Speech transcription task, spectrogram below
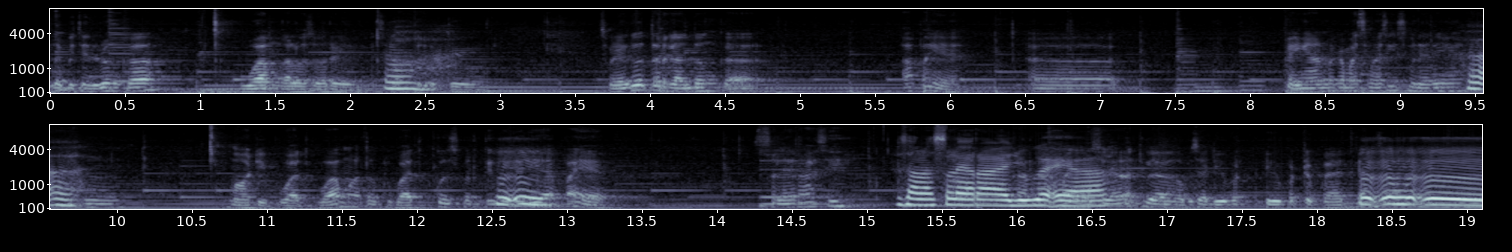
lebih cenderung ke warm kalau sore seperti Oh. itu. Sebenarnya itu tergantung ke apa ya? eh, keinginan mereka masing-masing sebenarnya. Ha-ha. Hmm. Mau dibuat warm atau dibuat cool seperti itu. Jadi apa ya? Selera sih. Salah selera juga Apa ya. Selera juga nggak bisa diper- diperdebatkan. Mm-mm.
